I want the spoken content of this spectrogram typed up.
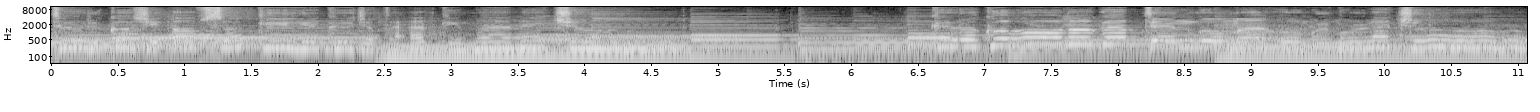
들을 것이 없었기에 그저 받기만 했죠. 그러고도 그땐 고마움을 몰랐죠.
